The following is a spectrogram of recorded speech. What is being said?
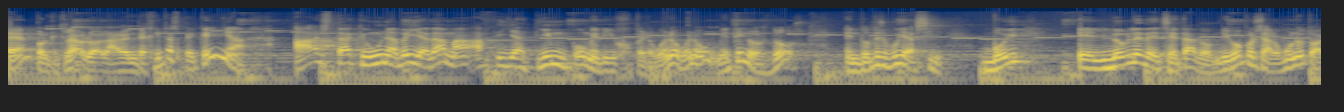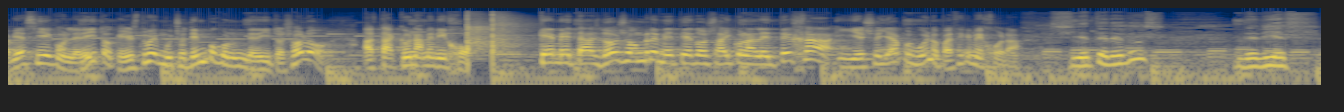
¿Eh? Porque claro, la lentejita es pequeña. Hasta que una bella dama hace ya tiempo me dijo, pero bueno, bueno, mete los dos. Entonces voy así, voy el doble de chetado. Digo, por si alguno todavía sigue con el dedito, que yo estuve mucho tiempo con un dedito solo. Hasta que una me dijo, que metas dos, hombre, mete dos ahí con la lenteja. Y eso ya, pues bueno, parece que mejora. ¿Siete dedos? De diez.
